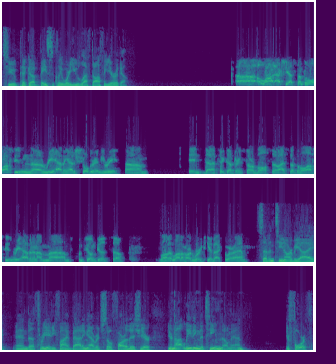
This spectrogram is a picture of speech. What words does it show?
to pick up basically where you left off a year ago? Uh, a lot. Actually, I spent the whole offseason uh, rehabbing. I had a shoulder injury um, in, that I picked up during summer ball. So I spent the whole offseason rehabbing, and I'm, uh, I'm I'm feeling good. So a lot, of, a lot of hard work to get back to where I am. 17 RBI and uh, 385 batting average so far this year. You're not leading the team though, man. You're fourth.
